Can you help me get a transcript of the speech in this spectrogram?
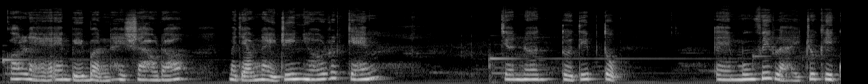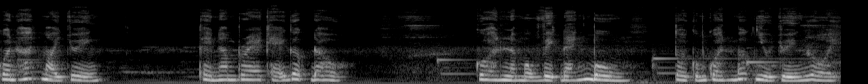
Có lẽ em bị bệnh hay sao đó, mà dạo này trí nhớ rất kém. Cho nên tôi tiếp tục. Em muốn viết lại trước khi quên hết mọi chuyện. Thầy Numbre khẽ gật đầu. Quên là một việc đáng buồn. Tôi cũng quên mất nhiều chuyện rồi.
